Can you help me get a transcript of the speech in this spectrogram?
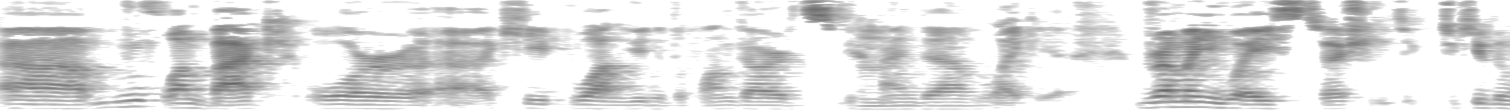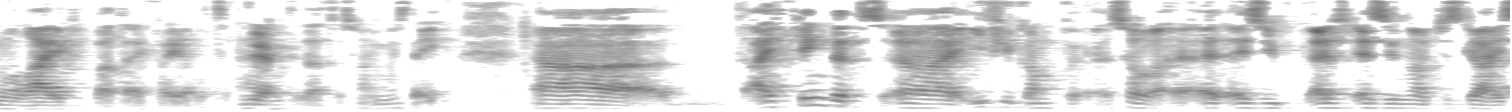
Uh, move one back or uh, keep one unit of vanguards Mm. behind them. Like there are many ways to actually to, to keep them alive, but I failed, and Yeah. that was my mistake. Uh, I think that uh, if you compare, so uh, as you as, as you noticed, guys,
